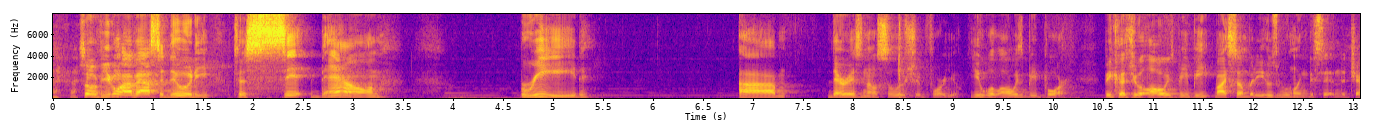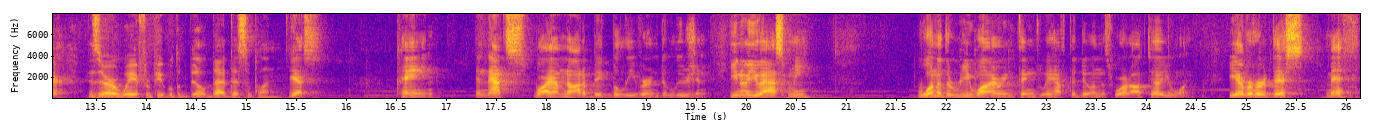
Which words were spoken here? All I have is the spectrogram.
so if you don't have assiduity to sit down, read, um, there is no solution for you. You will always be poor because you'll always be beat by somebody who's willing to sit in the chair. Is there a way for people to build that discipline? Yes, pain. And that's why I'm not a big believer in delusion. You know, you asked me one of the rewiring things we have to do in this world. I'll tell you one. You ever heard this myth?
